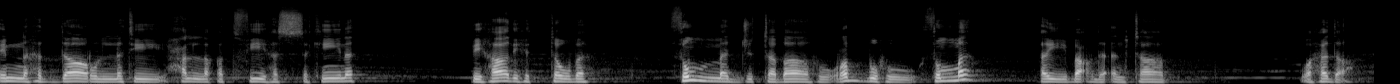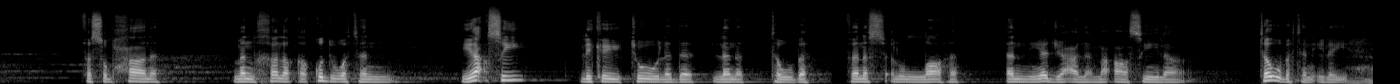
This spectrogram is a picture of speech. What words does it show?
إنها الدار التي حلقت فيها السكينة بهذه التوبة ثم اجتباه ربه ثم أي بعد أن تاب وهدى. فسبحانه من خلق قدوة يعصي لكي تولد لنا التوبة. فنسأل الله أن يجعل معاصينا توبة إليه.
